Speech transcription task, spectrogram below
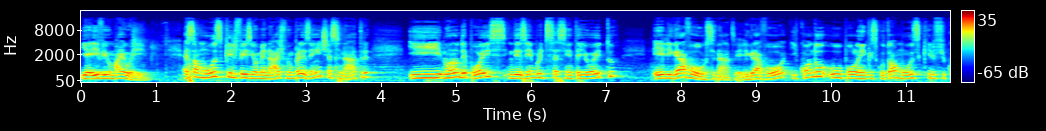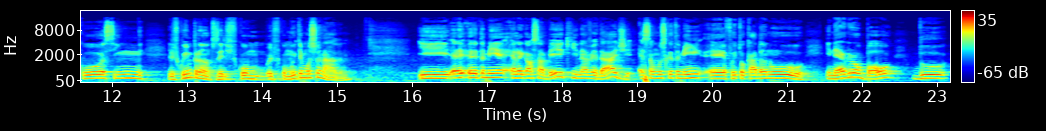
E aí veio My Way. Essa música ele fez em homenagem, foi um presente a Sinatra. E no ano depois, em dezembro de 68, ele gravou o Sinatra. Ele gravou e quando o Paul Lenk escutou a música, ele ficou assim, ele ficou em prantos, ele ficou, ele ficou muito emocionado. E é, é, também é, é, legal saber que, na verdade, essa música também é, foi tocada no Inaugural Ball do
